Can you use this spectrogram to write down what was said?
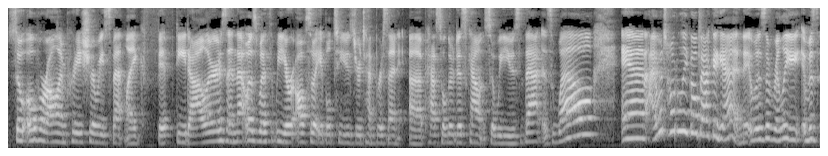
So overall, I'm pretty sure we spent like fifty dollars, and that was with we are also able to use your ten percent uh, pass holder discount, so we used that as well. And I would totally go back again. It was a really, it was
